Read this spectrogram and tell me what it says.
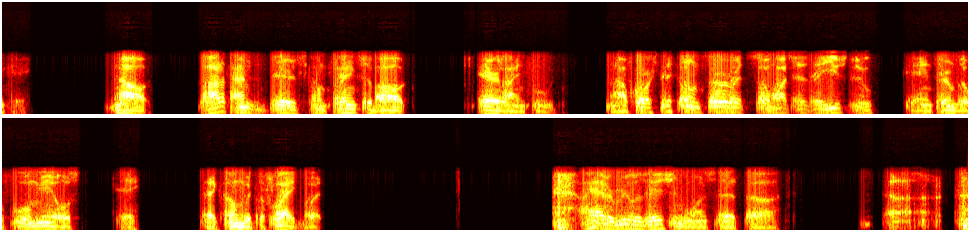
Okay. Now, a lot of times there's complaints about airline food. Now, of course, they don't serve it so much as they used to okay, in terms of full meals okay, that come with the flight. But I had a realization once that uh, uh,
